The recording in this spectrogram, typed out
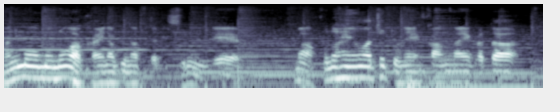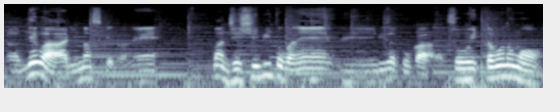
何も物が買えなくなったりするんで、まあ、この辺はちょっとね、考え方ではありますけどね、まあ、JCB とかね、ビザとか、そういったものも、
